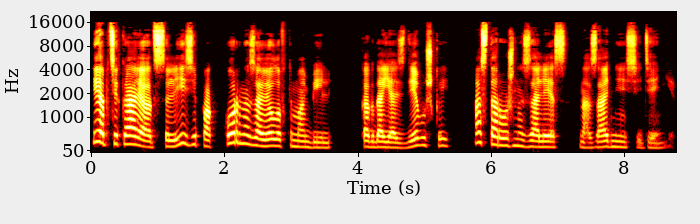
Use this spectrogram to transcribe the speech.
и, обтекая от слизи, покорно завел автомобиль когда я с девушкой осторожно залез на заднее сиденье.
